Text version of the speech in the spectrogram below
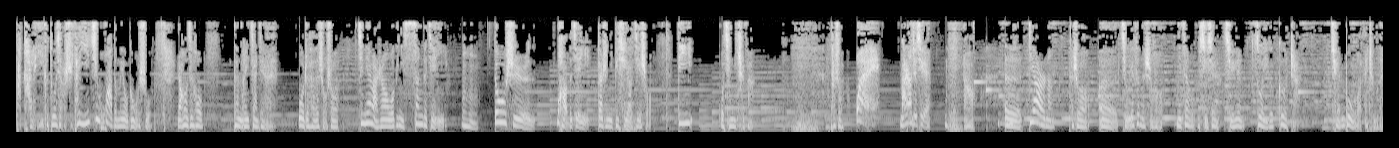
他看了一个多小时，他一句话都没有跟我说。然后最后，丹娜丽站起来，握着他的手说：“今天晚上我给你三个建议，嗯，都是。”不好的建议，但是你必须要接受。第一，我请你吃饭。他说：“喂，马上就去。”然后，呃，第二呢，他说：“呃，九月份的时候，你在我们学校学院做一个个展，全部我来承担。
